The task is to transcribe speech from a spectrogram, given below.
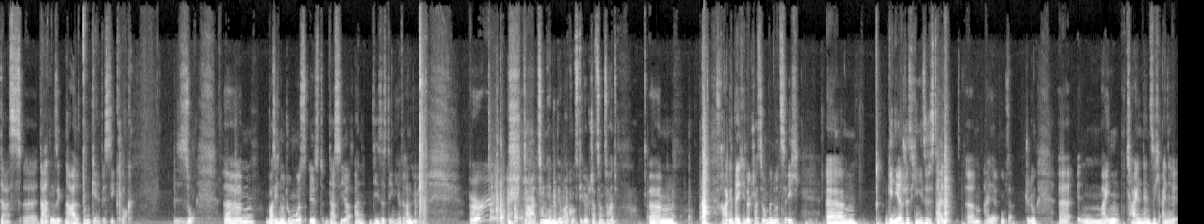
das äh, Datensignal und gelb ist die Clock. So. Ähm, was ich nun tun muss, ist das hier an dieses Ding hier dran lösen. Dazu nehmen wir mal kurz die Lötstation zur Hand. Ähm, Frage, welche Lötstation benutze ich? Ähm, generisches chinesisches Teil. Ähm, eine, ups, Entschuldigung. Äh, mein Teil nennt sich eine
